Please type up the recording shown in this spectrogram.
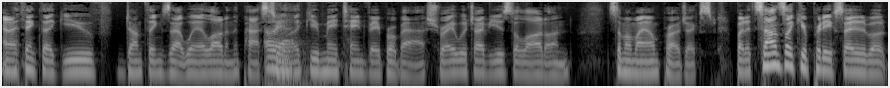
And I think like you've done things that way a lot in the past oh, too. Yeah. Like you maintained Vaprobash, right? Which I've used a lot on some of my own projects. But it sounds like you're pretty excited about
